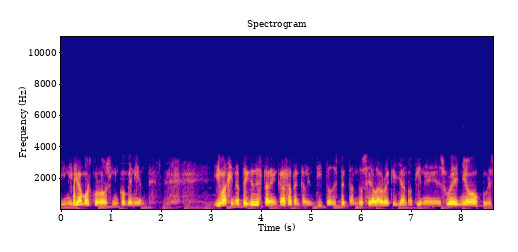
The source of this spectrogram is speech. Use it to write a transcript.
iniciamos con los inconvenientes. Imagínate que de estar en casa tan calentito, despertándose a la hora que ya no tiene sueño, pues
